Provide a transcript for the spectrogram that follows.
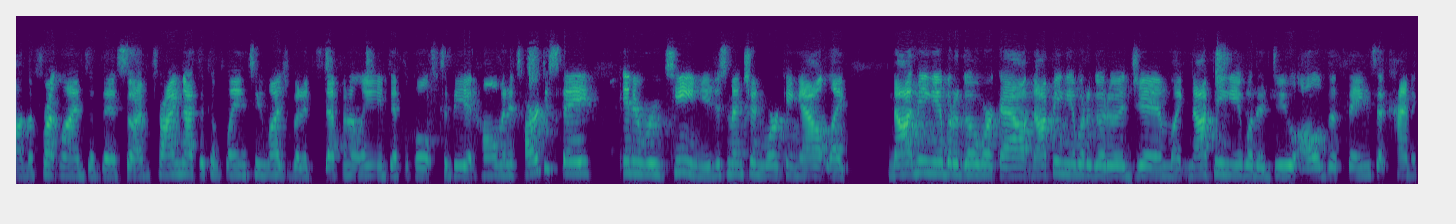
on the front lines of this. So I'm trying not to complain too much, but it's definitely difficult to be at home and it's hard to stay in a routine. You just mentioned working out, like not being able to go work out, not being able to go to a gym, like not being able to do all of the things that kind of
